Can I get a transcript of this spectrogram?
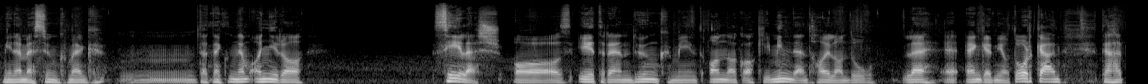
mi nem eszünk meg, mm, tehát nekünk nem annyira széles az étrendünk, mint annak, aki mindent hajlandó leengedni a torkán, tehát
